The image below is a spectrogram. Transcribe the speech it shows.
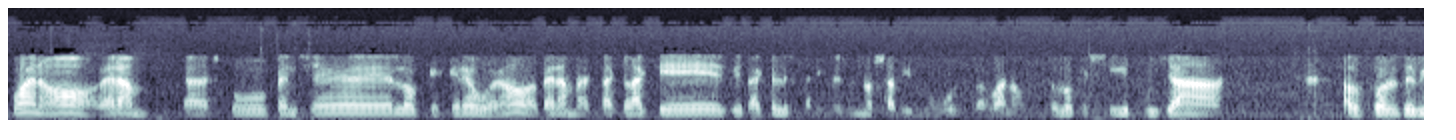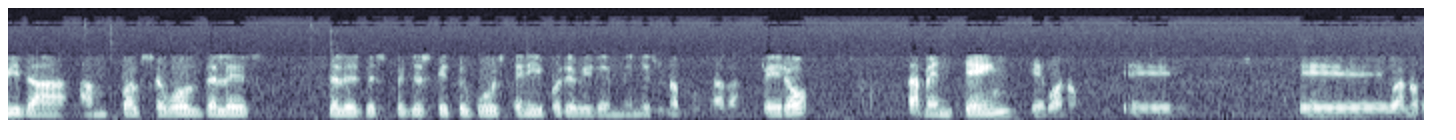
Bueno, a veure, cadascú pensa el que creu, no? A veure, està clar que és veritat que les tarifes no s'havien mogut, però bueno, tot el que sigui pujar el cost de vida amb qualsevol de les, de les despeses que tu puguis tenir, doncs, evidentment és una putada. Però també entenc que, bueno, que, que bueno,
